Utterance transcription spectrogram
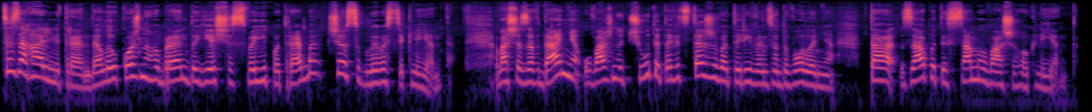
Це загальні тренди, але у кожного бренду є ще свої потреби чи особливості клієнта. Ваше завдання уважно чути та відстежувати рівень задоволення та запити саме вашого клієнта.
